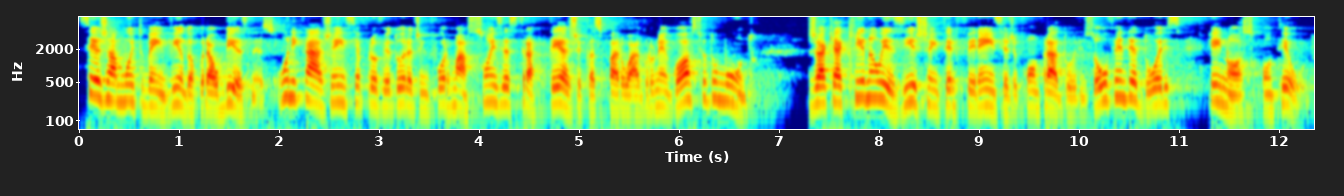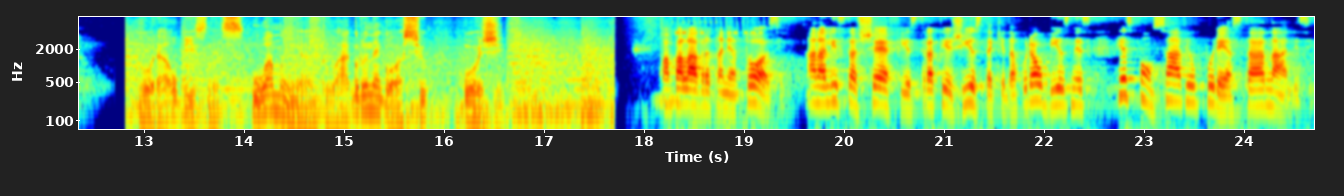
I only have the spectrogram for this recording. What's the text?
Seja muito bem-vindo à Rural Business, única agência provedora de informações estratégicas para o agronegócio do mundo, já que aqui não existe a interferência de compradores ou vendedores em nosso conteúdo. Rural Business, o amanhã do agronegócio, hoje. Com a palavra Tânia Tosi, analista-chefe e estrategista aqui da Rural Business, responsável por esta análise.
